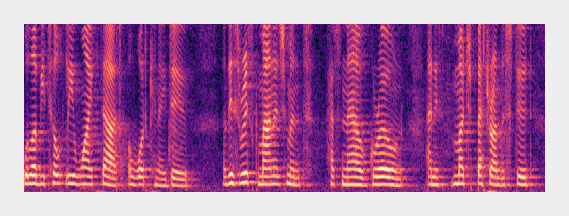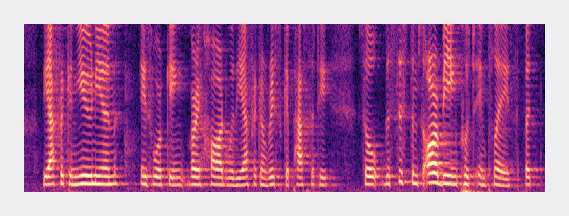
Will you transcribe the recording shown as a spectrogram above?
will I be totally wiped out, or what can I do? And this risk management has now grown and is much better understood. The African Union is working very hard with the African risk capacity. So the systems are being put in place, but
